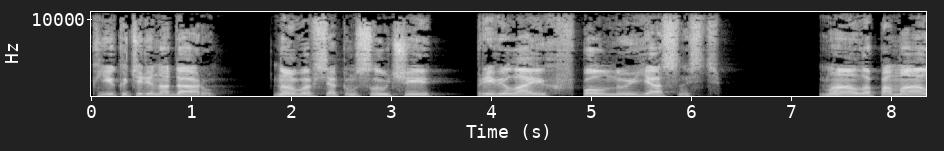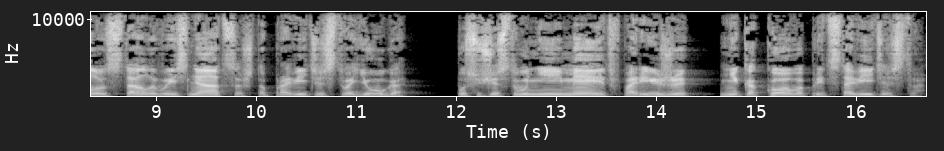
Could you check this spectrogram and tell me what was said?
к Екатеринодару, но во всяком случае привела их в полную ясность. Мало-помалу стало выясняться, что правительство Юга по существу не имеет в Париже никакого представительства.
